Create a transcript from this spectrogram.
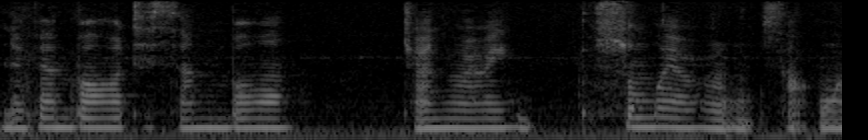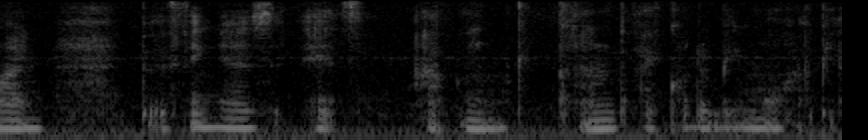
November, December, January, somewhere along that line. But the thing is, it's happening, and I couldn't be more happier.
